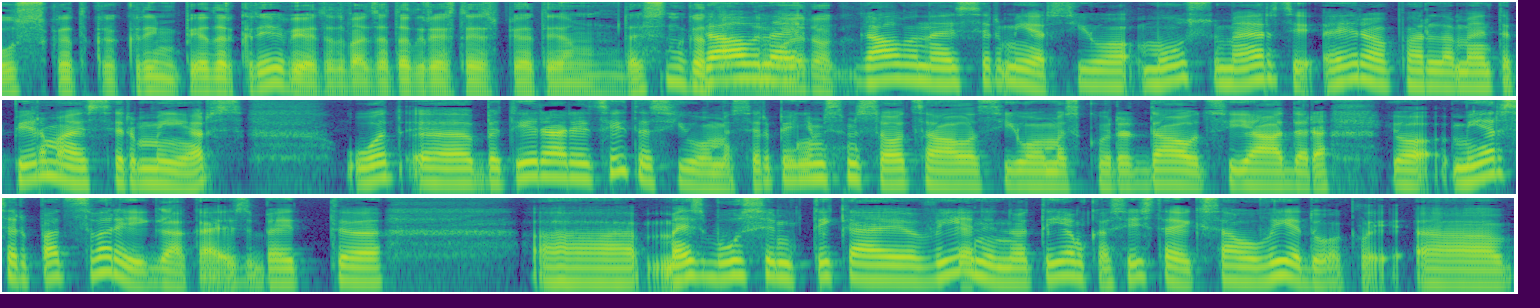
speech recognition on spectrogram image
uzskata, ka Krīma pieder Krievijai, tad vajadzētu atgriezties pie tiem desmit gadiem. Galvenai, galvenais ir miers, jo mūsu mērķi Eiroparlamenta pirmais ir miers. Ot, eh, bet ir arī citas jomas, ir pieņemsim sociālas jomas, kur ir daudz jādara, jo miers ir pats svarīgākais. Bet, Uh, mēs būsim tikai vieni no tiem, kas izteiks savu viedokli. Uh,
